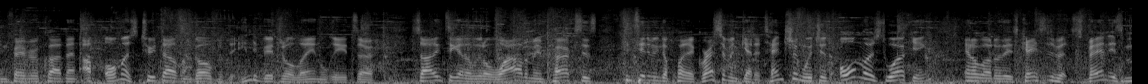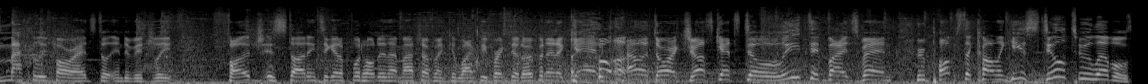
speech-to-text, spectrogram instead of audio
in favor of Cloud9. Up almost 2,000 gold, but the individual lane leads are starting to get a little wild. I mean, Perkz is continuing to play aggressive and get attention, which is almost working in a lot of these cases, but Zven is massively far ahead still individually. Fudge is starting to get a foothold in that matchup and can likely break that open. And again, Aladoric just gets deleted by Zven, who pops the calling. He is still two levels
